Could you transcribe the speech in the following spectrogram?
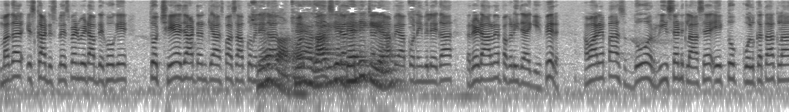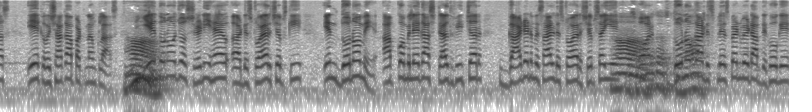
मगर इसका डिस्प्लेसमेंट वेट आप देखोगे तो 6000 टन के आसपास आपको मिलेगा। और हज़ार, ये stealth की यहाँ पे आपको नहीं मिलेगा। रेडार में पकड़ी जाएगी। फिर हमारे पास दो रीसेंट क्लास है एक तो कोलकाता क्लास एक विशाखापट्टनम क्लास हाँ। ये दोनों जो श्रेणी है डिस्ट्रॉयर शिप्स की इन दोनों में आपको मिलेगा stealth feature guided missile destroyer ships है ये। हाँ, और दोनों का डिस्प्लेसमेंट वेट आप देखोगे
